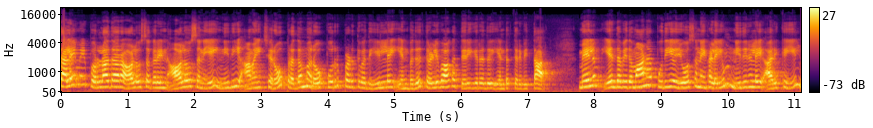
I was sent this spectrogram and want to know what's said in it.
தலைமை பொருளாதார ஆலோசகரின் ஆலோசனையை நிதி அமைச்சரோ பிரதமரோ பொருட்படுத்துவது இல்லை என்பது தெளிவாக தெரிகிறது என்று தெரிவித்தார். மேலும் எந்தவிதமான புதிய யோசனைகளையும் நிதிநிலை அறிக்கையில்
